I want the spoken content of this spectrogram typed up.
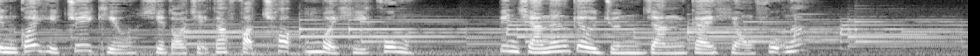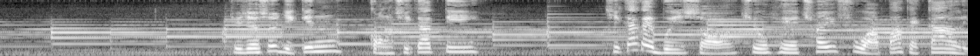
应该去追求是在自己发出不会虚空，并且能够纯正的幸福呢？就在说，自己讲自己滴，自己的背说就是在富阿爸的家里。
